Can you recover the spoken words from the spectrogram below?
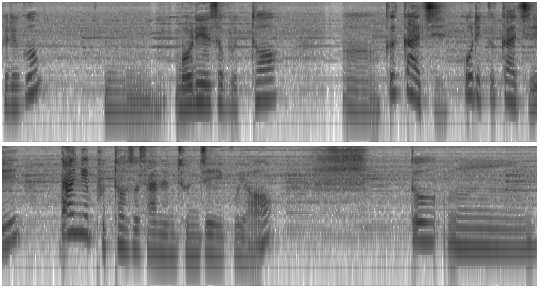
그리고 음, 머리에서부터 어, 끝까지 꼬리 끝까지 땅에 붙어서 사는 존재이고요. 또 음,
